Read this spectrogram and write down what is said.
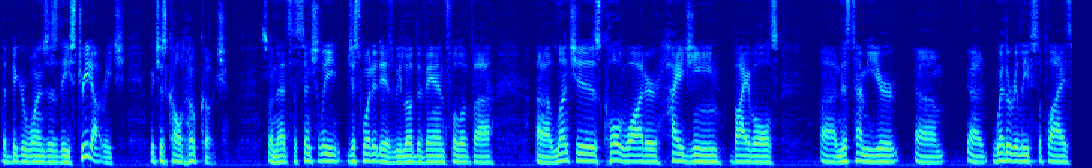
the bigger ones is the street outreach, which is called Hope Coach. So that's essentially just what it is. We load the van full of uh, uh, lunches, cold water, hygiene, Bibles. Uh, this time of year, um, uh, weather relief supplies,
